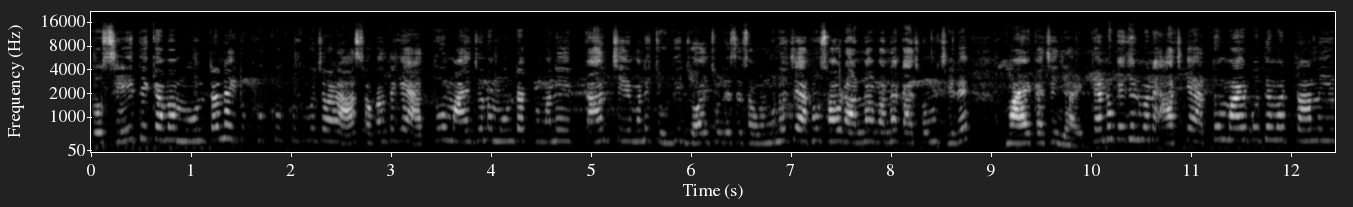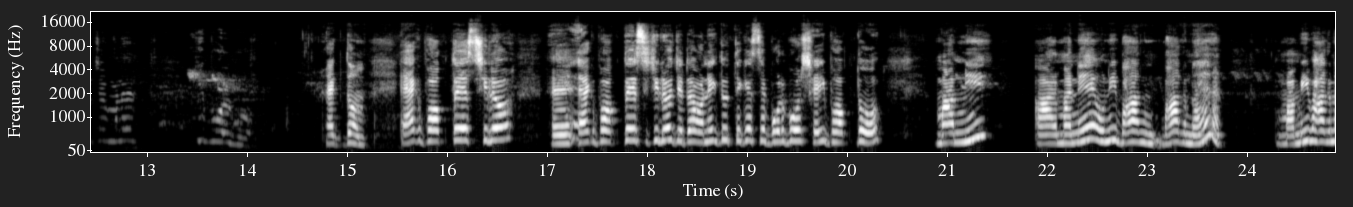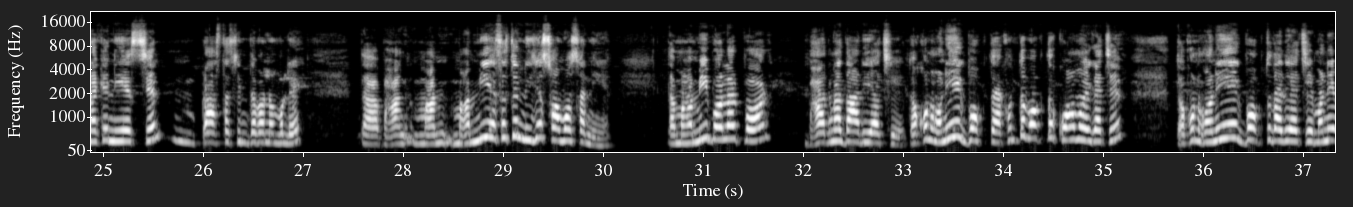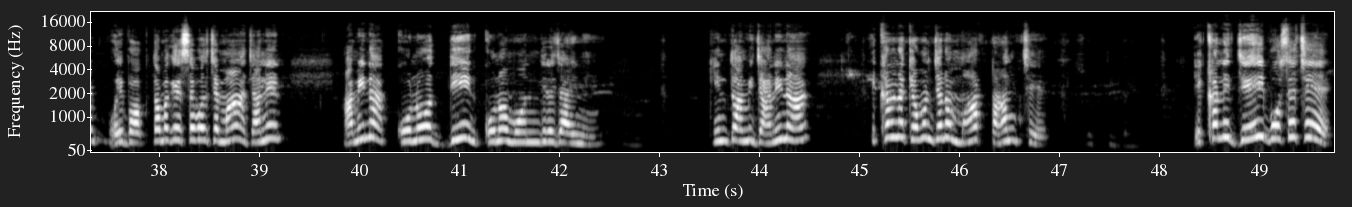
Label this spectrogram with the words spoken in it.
তো সেই থেকে আমার মনটা না একটু খুব খুব খুব করছে আর সকাল থেকে এত মায়ের জন্য মনটা মানে কাঁদছে মানে চোখ দিয়ে জল চলে এসে সব মনে হচ্ছে এখন সব রান্না বান্না, কাজকর্ম ছেড়ে মায়ের কাছে যায়। কেন কে জানি মানে আজকে এত মায়ের প্রতি আমার টান হয়েছে মানে কি বলব? একদম। এক ভক্ত এসেছিল এক ভক্ত এসেছিল যেটা অনেক দূর থেকে এসে বলব, সেই ভক্ত মামি আর মানে উনি ভাগ, ভাগনা হ্যাঁ? মামি ভাগনাকে নিয়ে এসছেন রাস্তা চিনতে পারো বলে। তা ভাগ মাম- এসেছেন নিজের সমস্যা নিয়ে। তা মামি বলার পর ভাগনা দাঁড়িয়ে আছে। তখন অনেক ভক্ত, এখন তো ভক্ত কম হয়ে গেছে। তখন অনেক ভক্ত দাঁড়িয়ে আছে। মানে ওই ভক্ত আমাকে এসে বলছে, মা, জানেন, আমি না কোনো দিন কোনো মন্দিরে যাইনি। কিন্তু আমি জানি না, এখানে না কেমন যেন মা টানছে। এখানে যেই বসেছে,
